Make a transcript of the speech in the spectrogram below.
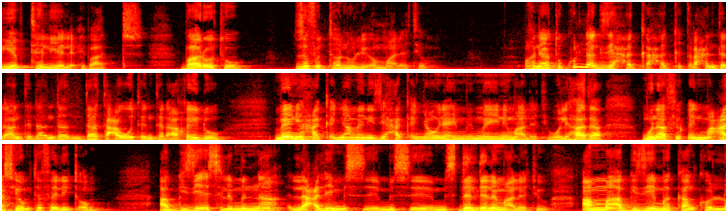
ልየብተልየ ልዕባድ ባሮቱ ዝፍተኑሉ እዮም ማለት እዮም ምክንያቱ ኩላ ግዜ ሓቂ ሓቂ ጥራሕ እንተ እንዳ ተዓወተ እንተ ከይዱ መን እዩ ሓቀኛ መን እዩ ዘይሓቀኛ እውን ኣይምመይኒ ማለት እዩ ወሊሃዛ ሙናፊቂን መዓስ እዮም ተፈሊጦም ኣብ ግዜ እስልምና ላዕሊ ምስ ደልደለ ማለት እዩ ኣማ ኣብ ግዜ መካ እንከሎ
